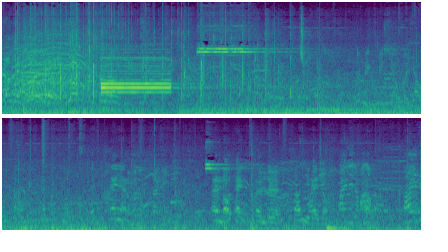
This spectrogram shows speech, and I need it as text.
暫停都明明有個優勢，明明聽人。誒唔好停，對唔住，三二繼續，低啲，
